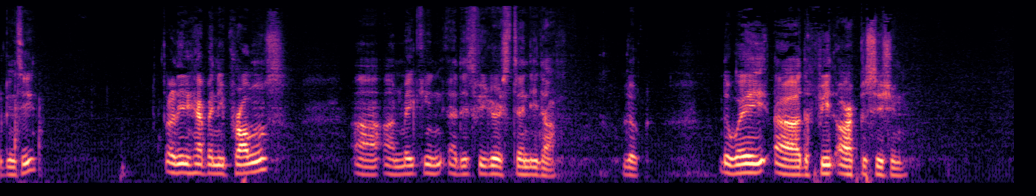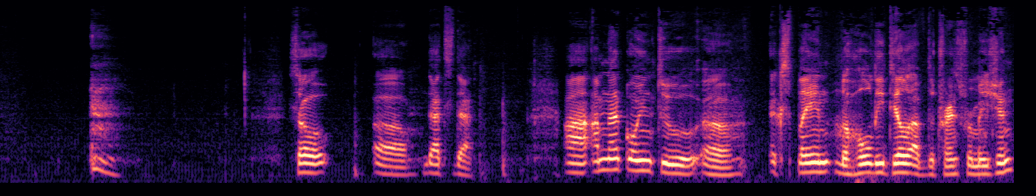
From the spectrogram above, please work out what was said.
you can see. I didn't have any problems uh, on making uh, this figure standing up. Look the way uh, the feet are positioned. So uh, that's that. Uh, I'm not going to uh, explain the whole detail of the transformation.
